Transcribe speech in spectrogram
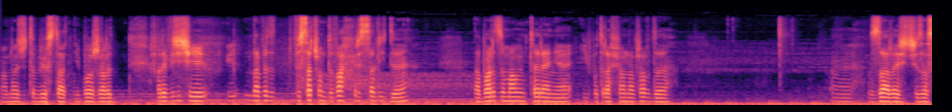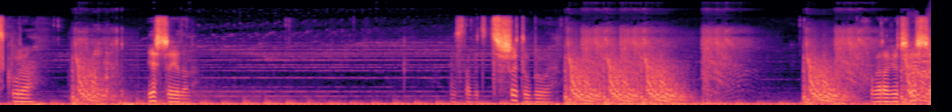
Mam nadzieję, że to był ostatni. Boże, ale, ale widzicie, nawet wystarczą dwa chrysalidy na bardzo małym terenie i potrafią naprawdę e, zaleźć za skórę. Jeszcze jeden. Więc nawet trzy tu były. Cholera wie, czy jeszcze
